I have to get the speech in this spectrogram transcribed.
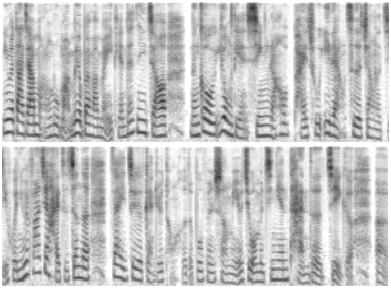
因为大家忙碌嘛，没有办法每一天。但是你只要能够用点心，然后排出一两次的这样的机会，你会发现孩子真的在这个感觉统合的部分上面，尤其我们今天谈的这个呃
